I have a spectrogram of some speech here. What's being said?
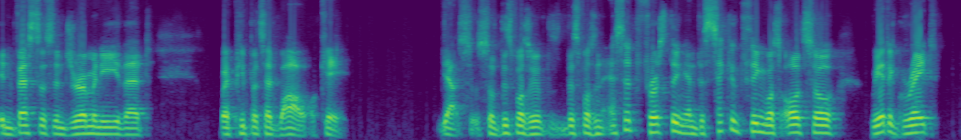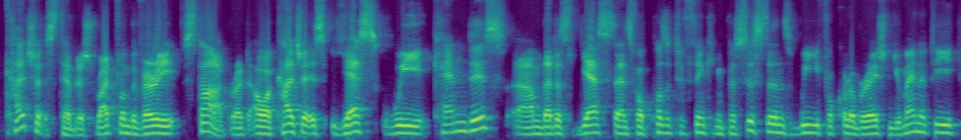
investors in Germany that where people said, wow, okay. Yeah, so, so this was a this was an asset, first thing. And the second thing was also we had a great culture established right from the very start right? Our culture is yes we can this. Um, that is yes stands for positive thinking persistence. We for collaboration humanity.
